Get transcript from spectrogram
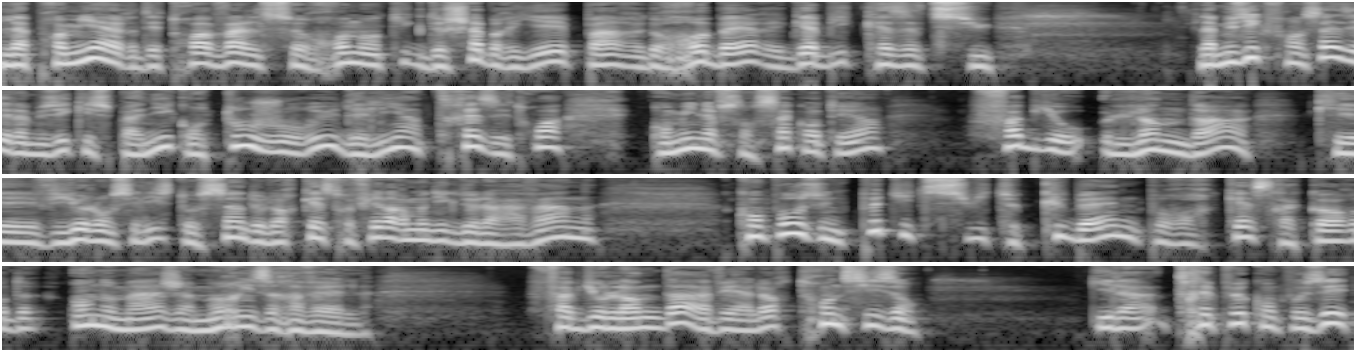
La première des trois valses romantiques de Chabrier par Robert et Gabi Casatsu. La musique française et la musique hispanique ont toujours eu des liens très étroits. En 1951, Fabio Landa, qui est violoncelliste au sein de l'Orchestre Philharmonique de la Havane, compose une petite suite cubaine pour orchestre à cordes en hommage à Maurice Ravel. Fabio Landa avait alors 36 ans. Il a très peu composé,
